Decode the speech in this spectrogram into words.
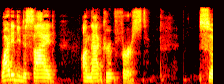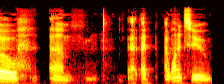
why did you decide on that group first? So, um, I, I I wanted to.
